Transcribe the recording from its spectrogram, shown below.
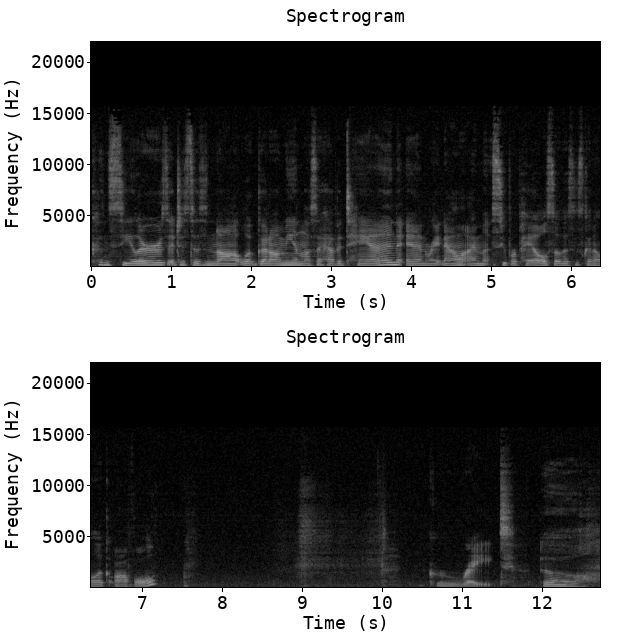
concealers. It just does not look good on me unless I have a tan and right now I'm super pale so this is gonna look awful. Great. Ugh.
